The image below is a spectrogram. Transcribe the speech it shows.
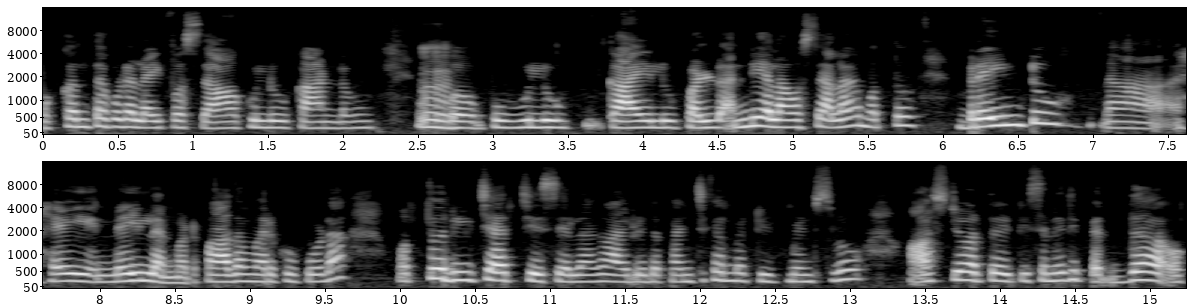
మొక్క అంతా కూడా లైఫ్ వస్తుంది. ఆకులు కాండం పువ్వులు కాయలు పళ్ళు అన్నీ ఎలా వస్తాయి. అలాగే మొత్తం బ్రెయిన్ టు హెయి నెయిల్ అన్నమాట. పాదం వరకు కూడా మొత్తం రీఛార్జ్ చేసేలాగా ఆయుర్వేద పంచకర్మ ట్రీట్మెంట్స్లో ఆస్టియోఆర్థరైటిస్ అనేది పెద్ద ఒక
